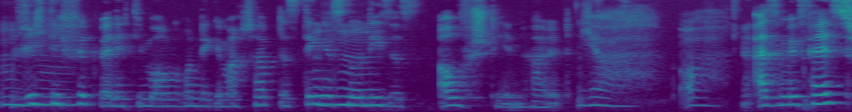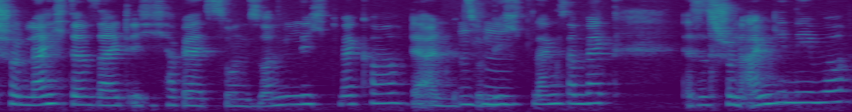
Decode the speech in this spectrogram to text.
Mhm. richtig fit, wenn ich die Morgenrunde gemacht habe. Das Ding ist nur Mhm. dieses Aufstehen halt. Ja. Oh. Also mir fällt es schon leichter, seit ich, ich habe ja jetzt so einen Sonnenlichtwecker, der einen mit so Mhm. Licht langsam weckt. Es ist schon angenehmer.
